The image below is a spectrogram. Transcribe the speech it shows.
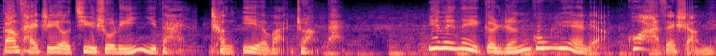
刚才只有巨树林一带呈夜晚状态，因为那个人工月亮挂在上面，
